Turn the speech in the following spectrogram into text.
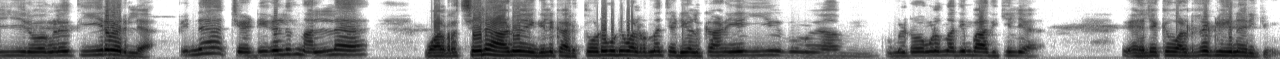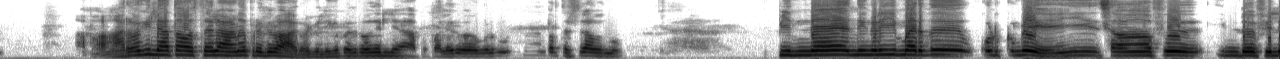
ഈ രോഗങ്ങൾ തീരെ വരില്ല. പിന്നെ ചെടികൾ നല്ല വളർച്ചയിലാണ് എങ്കിൽ കരുത്തോടു കൂടി വളർന്ന ചെടികൾക്കാണെങ്കിൽ ഈ കുമിൾ രോഗങ്ങളൊന്നും അധികം ബാധിക്കില്ല. ഇലയൊക്കെ വളരെ ക്ലീൻ ആയിരിക്കും. അപ്പൊ ആരോഗ്യമില്ലാത്ത അവസ്ഥയിലാണ് പ്രതിരോധം. ആരോഗ്യമില്ലെങ്കിൽ പ്രതിരോധം ഇല്ല. അപ്പൊ പല രോഗങ്ങളും പ്രത്യക്ഷമാവുന്നു. പിന്നെ നിങ്ങൾ ഈ മരുന്ന് കൊടുക്കുമ്പോഴേ ഈ സാഫ് ഇൻഡോഫിൽ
